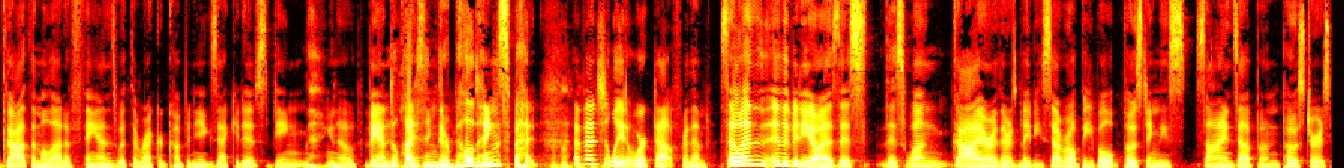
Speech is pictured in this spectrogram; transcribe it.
got them a lot of fans with the record company executives being, you know, vandalizing their buildings, but eventually it worked out for them. So in, in the video, as this this one guy, or there's maybe several people posting these signs up on posters,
